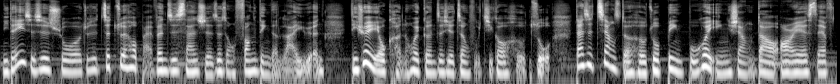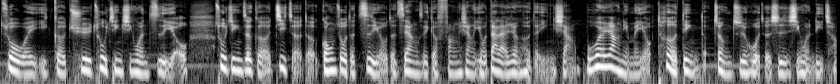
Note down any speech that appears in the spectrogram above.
你的意思是说，就是这最后百分之三十的这种 funding 的来源，的确也有可能会跟这些政府机构合作，但是这样子的合作并不会影响到 RASF 作为一个去促进新闻自由、促进这个记者的工作的自由的这样子一个方向，有带来任何的影响，不会让你们有特定的政治或者是新闻立场。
